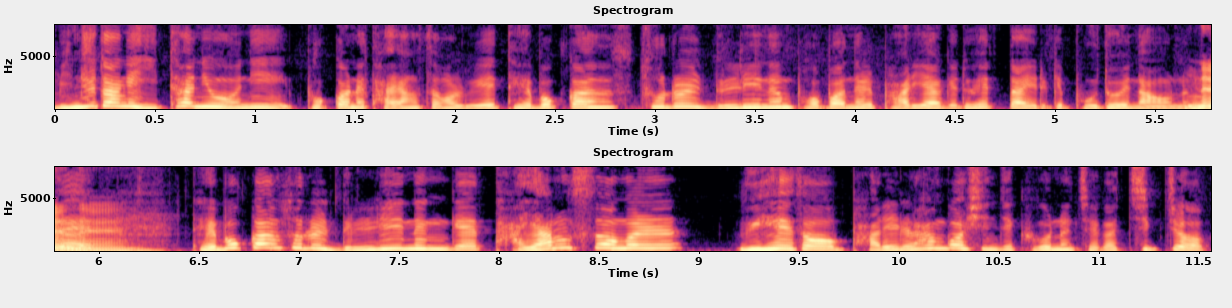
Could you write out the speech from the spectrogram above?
민주당의 이탄 의원이 법관의 다양성을 위해 대법관 수를 늘리는 법안을 발의하기도 했다 이렇게 보도에 나오는데 네네. 대법관 수를 늘리는 게 다양성을 위해서 발의를 한 것인지 그거는 제가 직접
